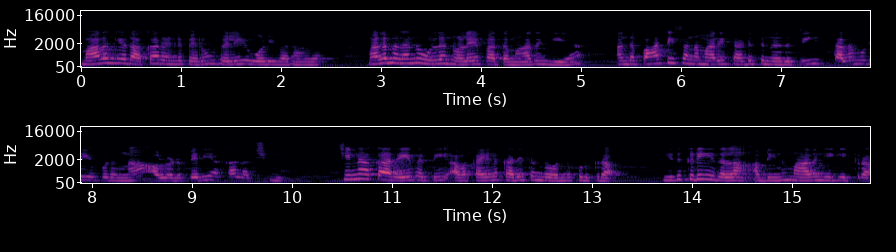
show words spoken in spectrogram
மாதங்கியோட அக்கா ரெண்டு பேரும் வெளியே ஓடி வராங்க. மலமலன்னு உள்ள நுழைய பார்த்த மாதங்கிய அந்த பாட்டி சொன்ன மாதிரி தடுத்து நிறுத்தி தலைமுடிய பிடுங்கினா அவளோட பெரிய அக்கா லக்ஷ்மி. சின்ன அக்கா ரேவதி அவ கையில கறித்துண்டு ஒன்று கொடுக்குறா. எதுக்குடி இதெல்லாம்? அப்படின்னு மாதங்கி கேட்குறா.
